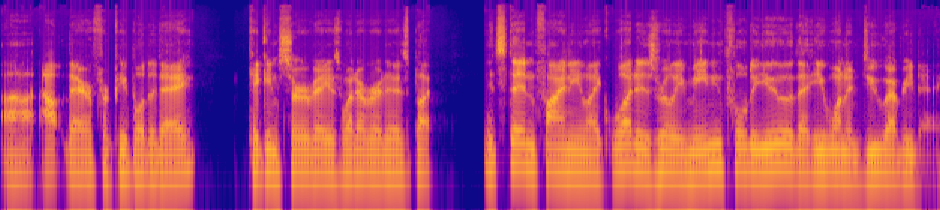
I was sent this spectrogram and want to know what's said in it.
uh, out there for people today, taking surveys, whatever it is. But it's then finding like what is really meaningful to you that you want to do every day.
